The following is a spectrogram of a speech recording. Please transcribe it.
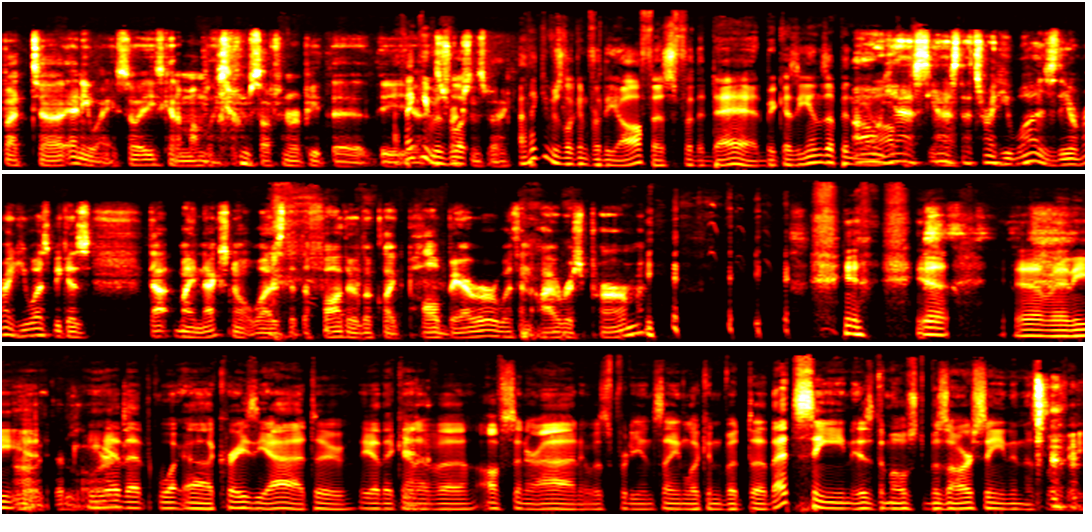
But uh, anyway, so he's kind of mumbling to himself, trying to repeat the the I think uh, he was look, instructions back. I think he was looking for the office for the dad because he ends up in the Oh yes, yes, that's right. He was. You're right. He was because that. My next note was that the father looked like Paul Bearer with an Irish perm. yeah, yeah, yeah, man. He Oh, he had that uh, crazy eye too. He had that kind Yeah. of uh, off center eye, and it was pretty insane looking. But uh, that scene is the most bizarre scene in this movie.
